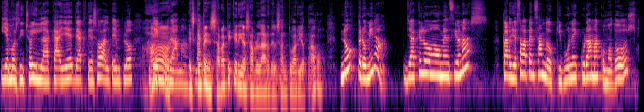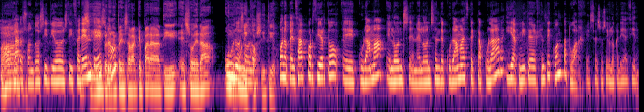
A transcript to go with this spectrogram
y hemos dicho y la calle de acceso al templo de ah, Kurama. Es que pensaba que querías hablar del santuario Tago. No, pero mira, ya que lo mencionas, Claro, yo estaba pensando Kibune y Kurama como dos, porque ah. claro, son dos sitios diferentes. Sí, pero yo pensaba que para ti eso era un único sitio. Bueno, pensad, por cierto, eh, Kurama, el onsen. El onsen de Kurama espectacular y admite gente con tatuajes, eso sí que lo quería decir.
